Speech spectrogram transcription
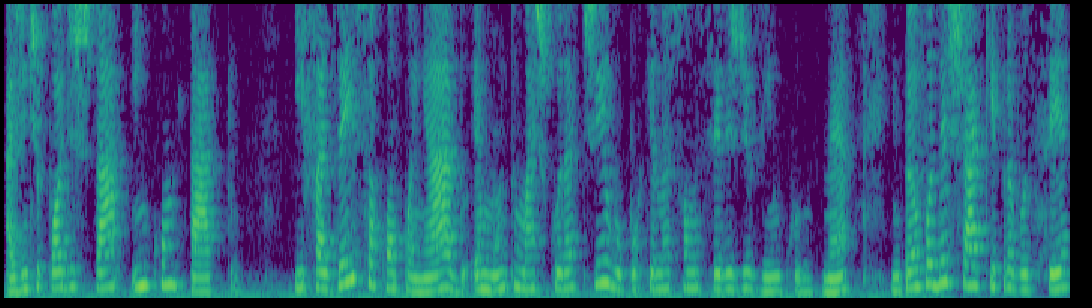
A gente pode estar em contato. E fazer isso acompanhado é muito mais curativo, porque nós somos seres de vínculo, né? Então eu vou deixar aqui para você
